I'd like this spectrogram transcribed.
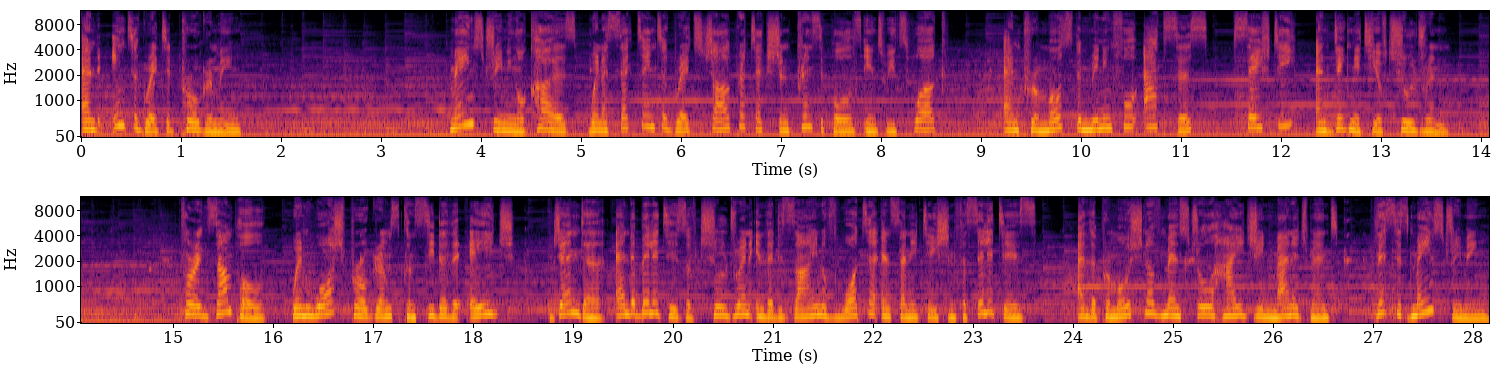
and integrated programming. Mainstreaming occurs when a sector integrates child protection principles into its work and promotes the meaningful access, safety, and dignity of children. For example, when WASH programs consider the age, gender and abilities of children in the design of water and sanitation facilities, and the promotion of menstrual hygiene management, this is mainstreaming.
